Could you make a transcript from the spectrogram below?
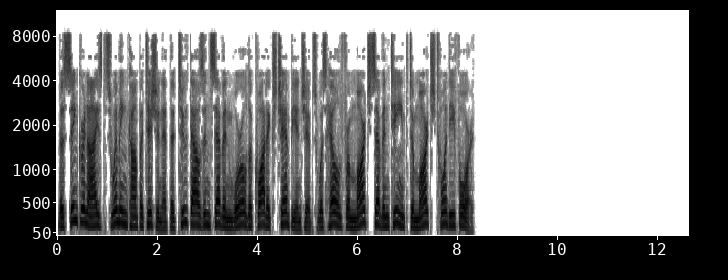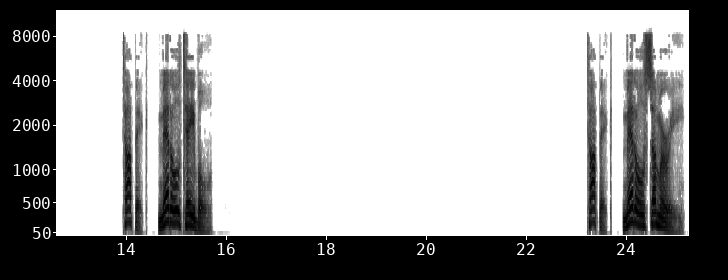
The synchronized swimming competition at the 2007 World Aquatics Championships was held from March 17 to March 24. Topic: Medal table. Topic: Medal summary.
